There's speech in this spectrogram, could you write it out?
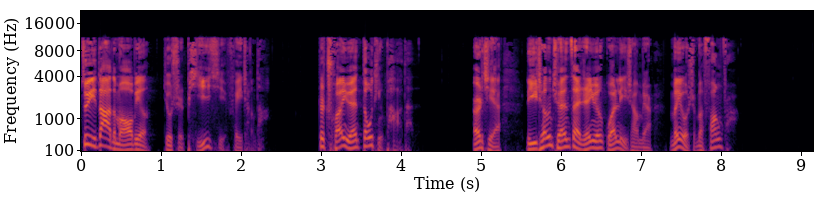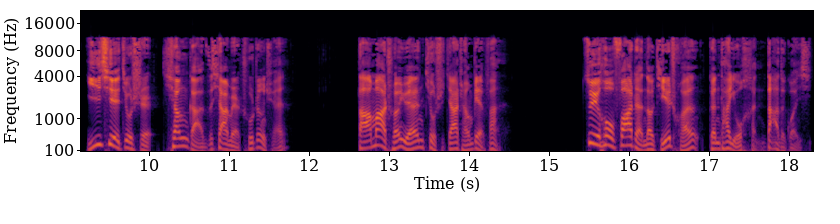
最大的毛病就是脾气非常大，这船员都挺怕他的，而且。李成全在人员管理上面没有什么方法，一切就是枪杆子下面出政权，打骂船员就是家常便饭，最后发展到劫船，跟他有很大的关系。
